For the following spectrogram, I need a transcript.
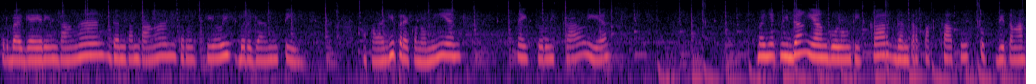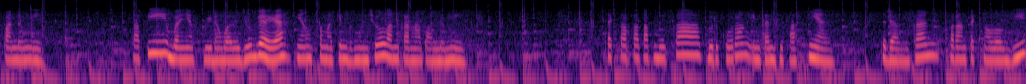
Berbagai rintangan dan tantangan terus silih berganti. Apalagi perekonomian, naik turun sekali ya. Banyak bidang yang gulung tikar dan terpaksa tutup di tengah pandemi. Tapi banyak bidang baru juga ya yang semakin bermunculan karena pandemi sektor tatap muka berkurang intensitasnya, sedangkan peran teknologi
